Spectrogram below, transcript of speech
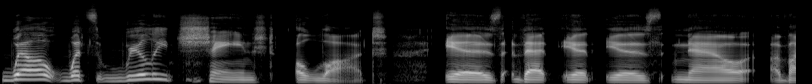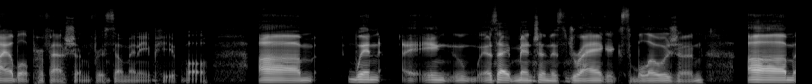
Well, what's really changed a lot is that it is now a viable profession for so many people. Um, when, uh, in, as I mentioned, this drag explosion, um,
